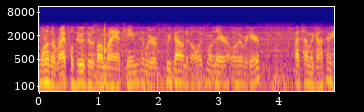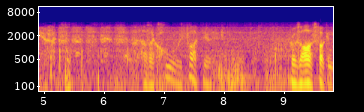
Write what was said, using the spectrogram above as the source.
One of the rifle dudes that was on my uh, team, we were we bounded all the way from over there all the way over here. By the time we got there, he was I was like, holy fuck, dude. Rosales fucking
